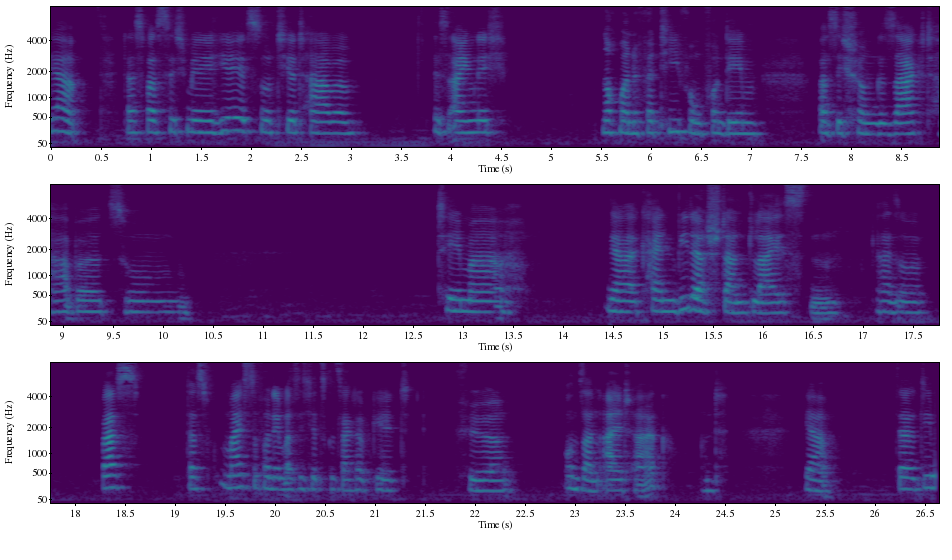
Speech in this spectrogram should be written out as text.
Ja, das, was ich mir hier jetzt notiert habe, ist eigentlich nochmal eine Vertiefung von dem, was ich schon gesagt habe zum Thema, ja, keinen Widerstand leisten. Also was, das meiste von dem, was ich jetzt gesagt habe, gilt für unseren Alltag. Und ja, die,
